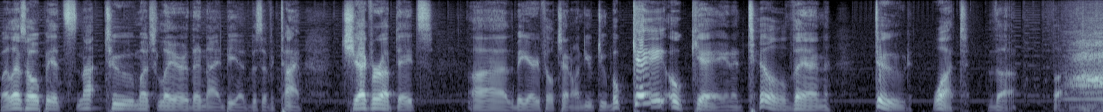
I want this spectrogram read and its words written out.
But let's hope it's not too much later than 9 p.m. Pacific time. Check for updates. Uh, the Big Angry Phil channel on YouTube. Okay, okay. And until then, dude, what the fuck?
